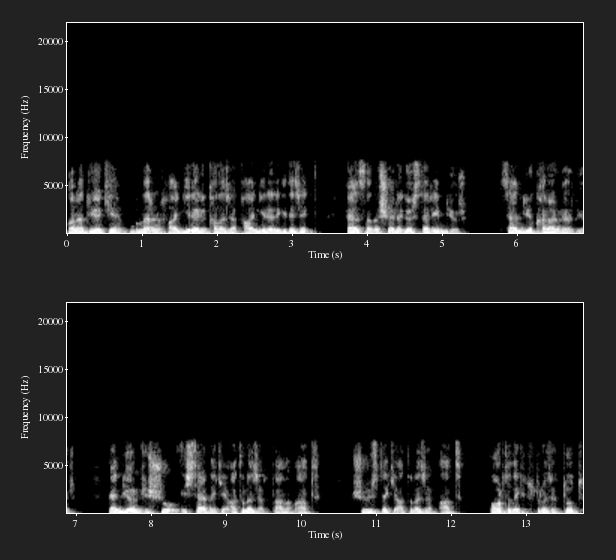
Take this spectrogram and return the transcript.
Bana diyor ki bunların hangileri kalacak, hangileri gidecek ben sana şöyle göstereyim diyor. Sen diyor karar ver diyor. Ben diyorum ki şu içlerdeki atılacak. Tamam at. Şu üstteki atılacak. At. Ortadaki tutulacak. Tut.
